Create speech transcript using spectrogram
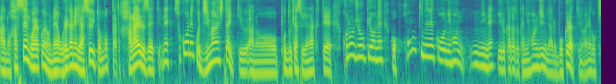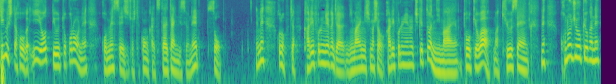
あの、8500円をね、俺がね、安いと思ったとか、払えるぜっていうね、そこをね、こう、自慢したいっていう、あの、ポッドキャストじゃなくて、この状況をね、こう、本気でね、こう、日本にね、いる方とか、日本人である僕らっていうのがね、こう、危惧した方がいいよっていうところをね、こう、メッセージとして今回伝えたいんですよね。そう。でねこのじゃあカリフォルニアがじゃあ2万円にしましょう。カリフォルニアのチケットは2万円。東京はまあ9000円、ね、この状況がね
